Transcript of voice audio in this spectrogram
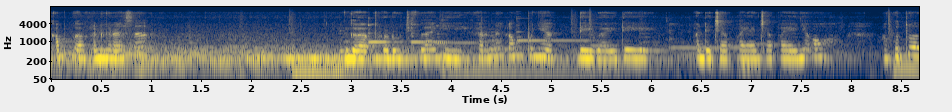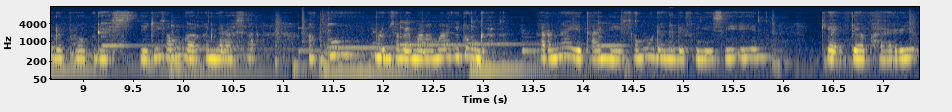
kamu gak akan ngerasa gak produktif lagi karena kamu punya day by day ada capaian-capaiannya oh aku tuh ada progres jadi kamu gak akan ngerasa aku belum sampai mana-mana gitu enggak karena ya tadi kamu udah ngedefinisiin kayak tiap hari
